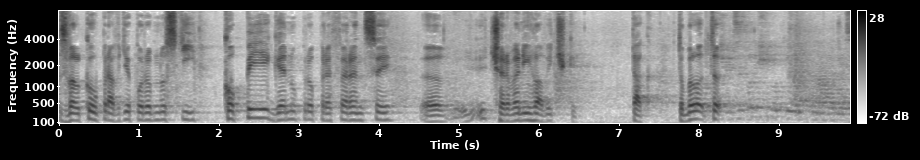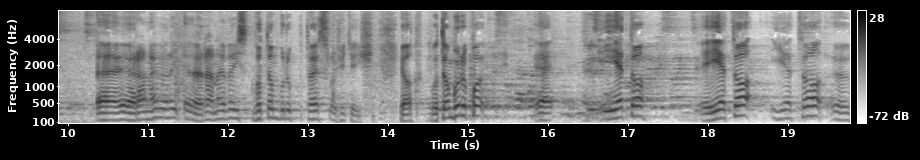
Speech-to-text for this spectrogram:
s velkou pravděpodobností kopii genu pro preferenci eh, červené hlavičky. Tak, to bylo... To, Eh, ranevej, o tom budu, to je složitější. Jo, o tom budu, po, eh, je to, je to, je to eh,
